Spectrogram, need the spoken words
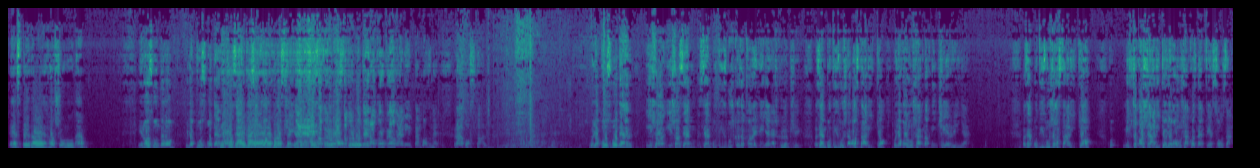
Ez például hasonló, nem? Én azt gondolom, hogy a posztmodern Reagálj már között van erre, bazd meg, ez Erre, ezt akarom, ezt akarom, hogy erre akarok reagálni éppen, bazd meg. Rábasztál. Hogy a posztmodern és a, és a zen, zen buddhizmus között van egy lényeges különbség. A zen buddhizmus nem azt állítja, hogy a valóságnak nincs érvénye. A zen buddhizmus azt állítja, hogy még csak azt állítja, hogy a valósághoz nem férsz hozzá.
